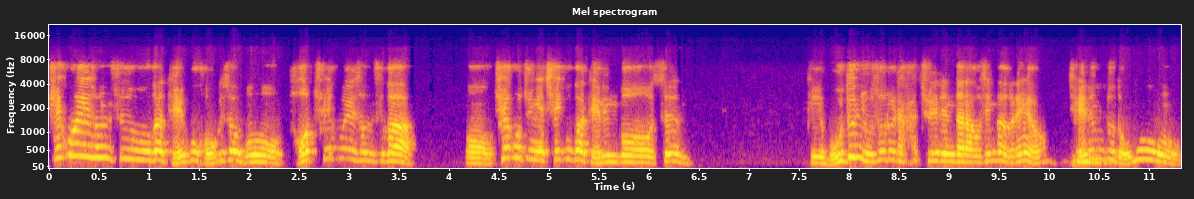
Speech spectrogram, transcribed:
최고의 선수가 되고, 거기서 뭐, 더 최고의 선수가, 어, 최고 중에 최고가 되는 것은, 그 모든 요소를 다 갖춰야 된다라고 생각을 해요. 재능도 너무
